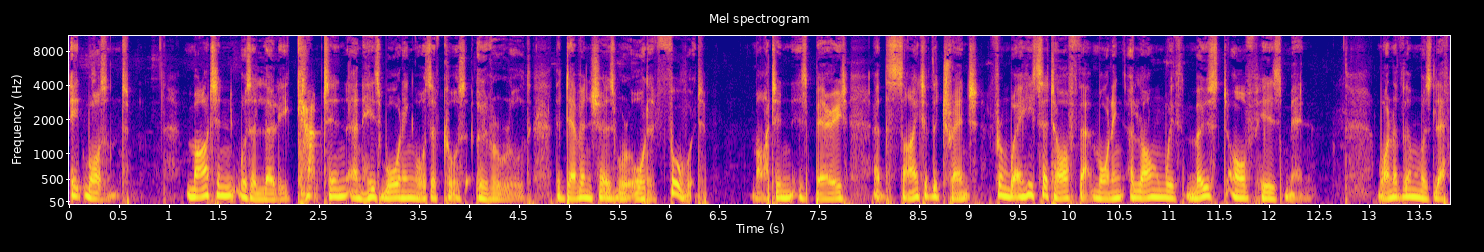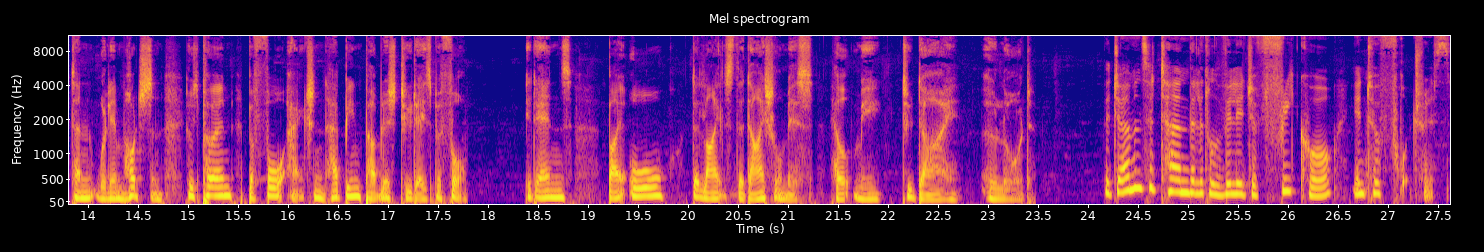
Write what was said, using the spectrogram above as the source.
It wasn't. Martin was a lowly captain, and his warning was, of course, overruled. The Devonshires were ordered forward. Martin is buried at the site of the trench from where he set off that morning along with most of his men. One of them was Lieutenant William Hodgson, whose poem Before Action had been published two days before. It ends, By all delights that I shall miss, help me to die, O Lord. The Germans had turned the little village of Fricourt into a fortress.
